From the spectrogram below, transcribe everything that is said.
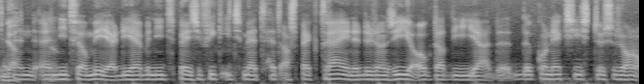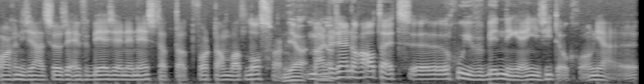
Ja, en, en niet veel meer. Die hebben niet specifiek iets met het aspect treinen. Dus dan zie je ook dat die, ja, de, de connecties tussen zo'n organisatie zoals de NVBS en NS... dat, dat wordt dan wat losser. Ja, maar er zijn nog altijd uh, goede verbindingen. En je ziet ook gewoon, ja, uh,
